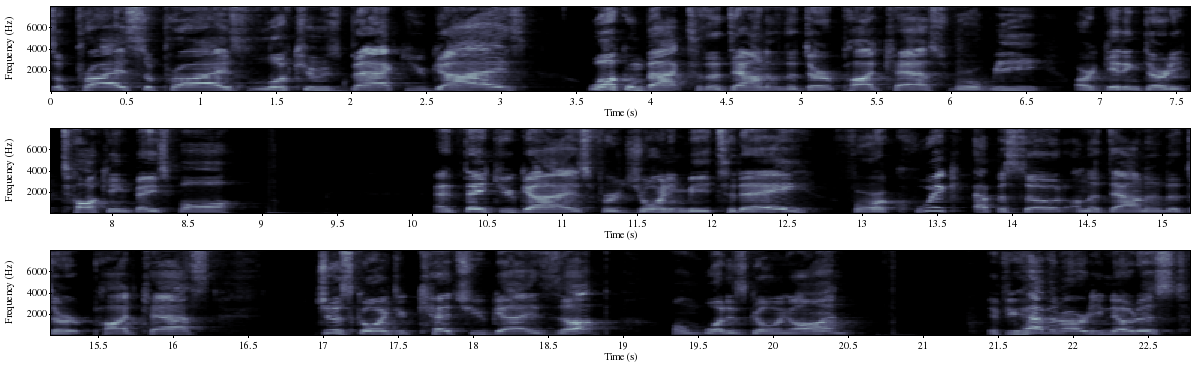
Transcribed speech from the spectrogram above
Surprise, surprise, look who's back, you guys. Welcome back to the Down in the Dirt podcast where we are getting dirty talking baseball. And thank you guys for joining me today for a quick episode on the Down in the Dirt podcast. Just going to catch you guys up on what is going on. If you haven't already noticed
